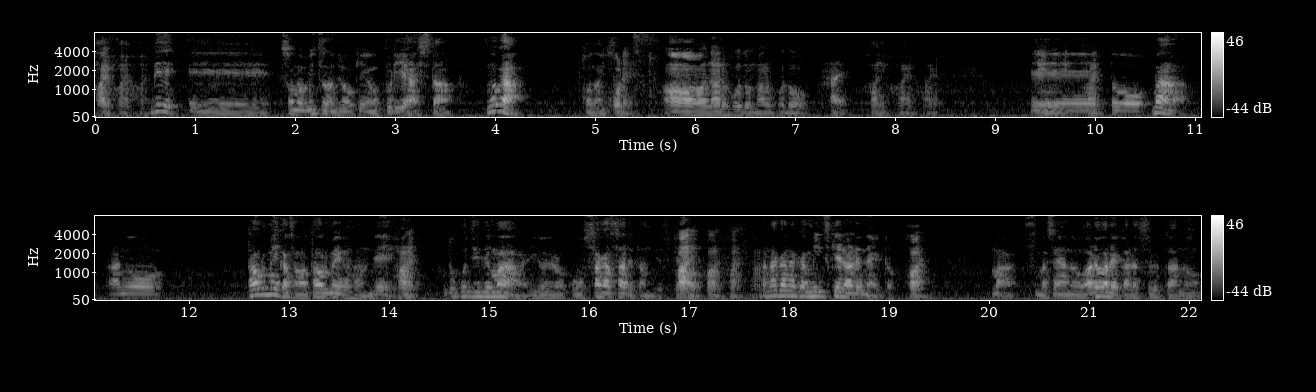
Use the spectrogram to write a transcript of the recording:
はいはいはい。で、えーその3つの条件をクリアしたのがこのこれ糸です。ああ、なるほどなるほど。はいはいはいはい。えーはいっとまああのタオルメーカーさんはタオルメーカーさんで、はい。独自でまあいろいろこう探されたんですけど、はいはいはいまあはなかなか見つけられないとい。はい。まあすみませんあの我々からするとあの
